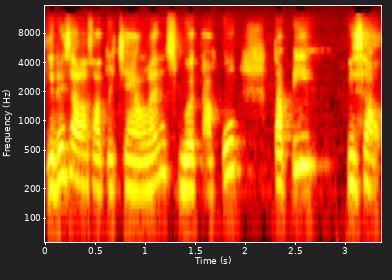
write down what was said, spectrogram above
Jadi salah satu challenge buat aku tapi bisa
